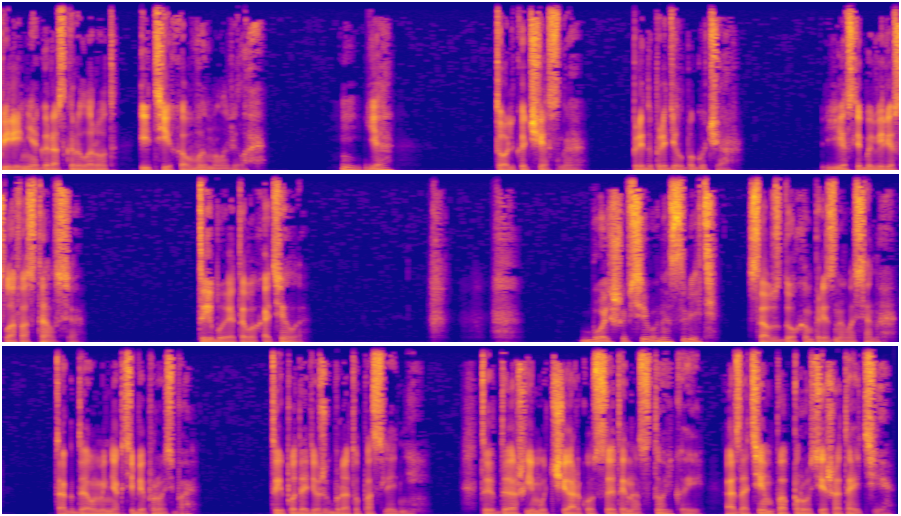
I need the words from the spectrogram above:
Перенега раскрыла рот и тихо вымолвила. «Я...» «Только честно», — предупредил Богучар. «Если бы Вереслав остался, ты бы этого хотела?» «Больше всего на свете», — со вздохом призналась она. «Тогда у меня к тебе просьба. Ты подойдешь к брату последней. Ты дашь ему чарку с этой настойкой, а затем попросишь отойти.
